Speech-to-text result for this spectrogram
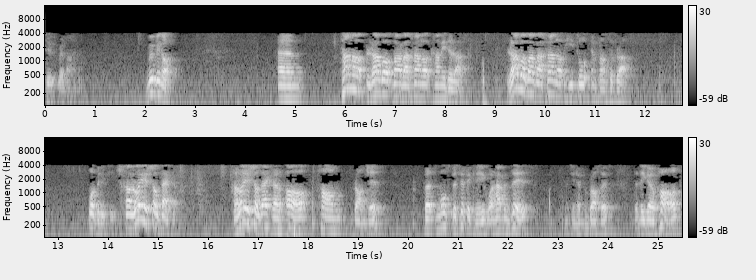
to rely on that. Moving on. Um, Tano Rabbo Barbachano Kamidirav. Rabbo Barbachano, he taught in front of Rav. What did he teach? Charoye Shaldeker. Charoye Shaldeker are palm branches, but more specifically, what happens is, as you know from brachos, that they go hard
